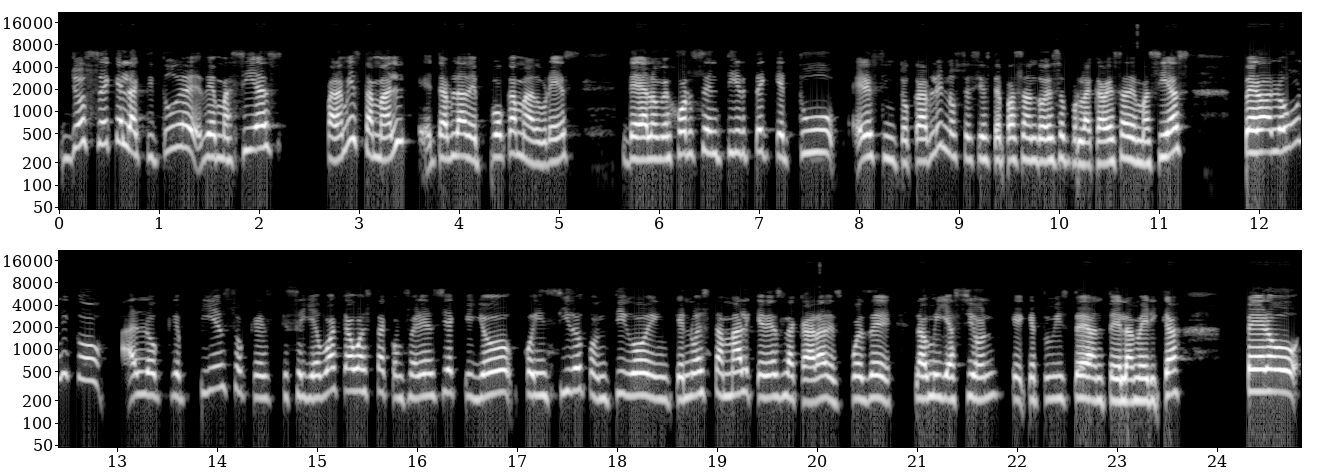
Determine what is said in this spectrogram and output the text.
yo sé que la actitud de, de Macías para mí está mal, eh, te habla de poca madurez, de a lo mejor sentirte que tú eres intocable, no sé si esté pasando eso por la cabeza de Macías, pero a lo único, a lo que pienso que, que se llevó a cabo esta conferencia, que yo coincido contigo en que no está mal que des la cara después de la humillación que, que tuviste ante el América, pero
